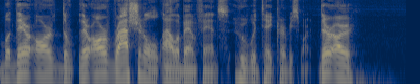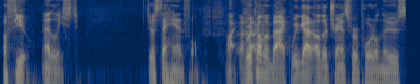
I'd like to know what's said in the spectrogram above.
But there are the there are rational Alabama fans who would take Kirby Smart. There are a few, at least, just a handful. All right, we're coming back. We've got other transfer portal news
